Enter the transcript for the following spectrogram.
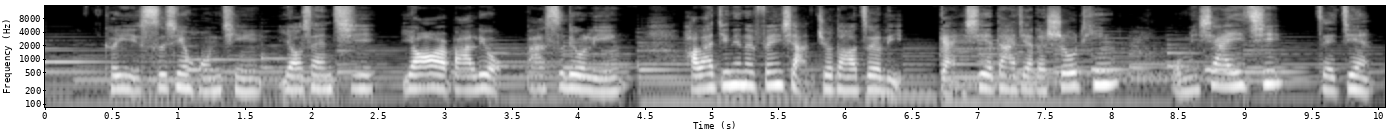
可以私信红琴幺三七幺二八六八四六零。好啦，今天的分享就到这里，感谢大家的收听，我们下一期再见。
